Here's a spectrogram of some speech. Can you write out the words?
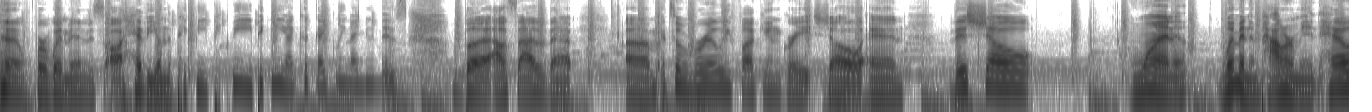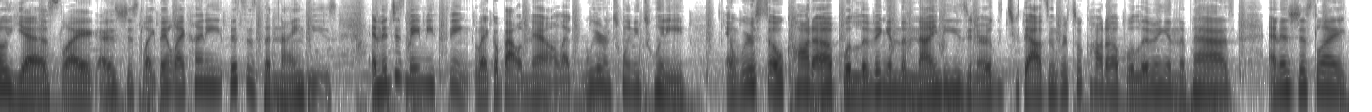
for women. It's all heavy on the pick me, pick me, pick me. I cook, I clean, I do this. But outside of that, um, it's a really fucking great show. And this show, one, women empowerment. Hell yes. Like it's just like they're like, honey, this is the 90s. And it just made me think like about now. Like we're in 2020 and we're so caught up with living in the 90s and early 2000s. We're so caught up with living in the past. And it's just like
